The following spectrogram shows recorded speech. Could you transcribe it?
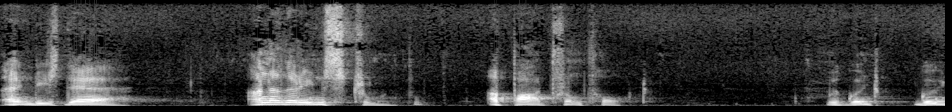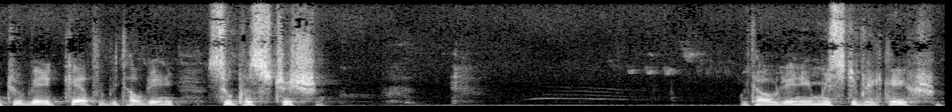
And is there another instrument apart from thought? We're going to, going to be very careful without any superstition. without any mystification,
